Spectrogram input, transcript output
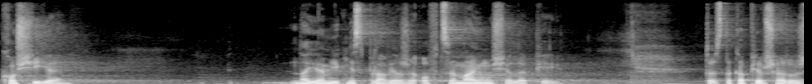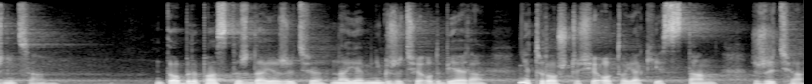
kosi je. Najemnik nie sprawia, że owce mają się lepiej. To jest taka pierwsza różnica. Dobry pasterz daje życie, najemnik życie odbiera. Nie troszczy się o to, jaki jest stan życia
